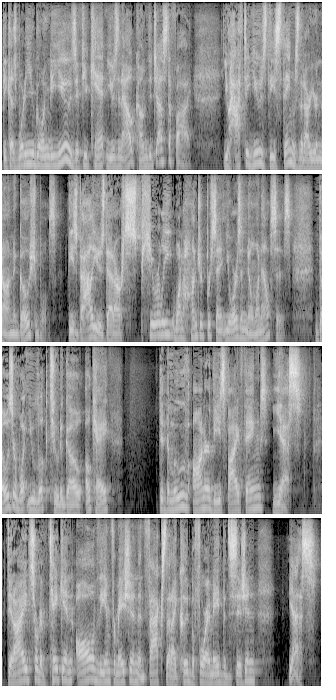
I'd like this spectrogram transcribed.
Because what are you going to use if you can't use an outcome to justify? You have to use these things that are your non negotiables, these values that are purely 100% yours and no one else's. Those are what you look to to go, okay, did the move honor these five things? Yes did I sort of take in all of the information and facts that I could before I made the decision? Yes.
